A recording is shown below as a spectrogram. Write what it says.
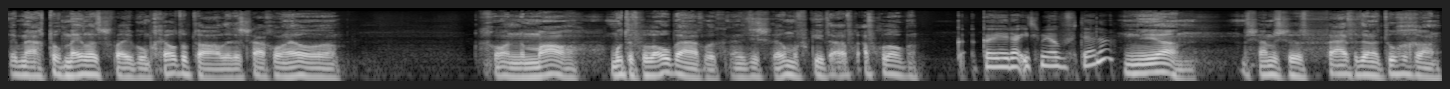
heb me eigenlijk toch mee laten slepen om geld op te halen. Dat zou gewoon heel... Uh, gewoon normaal moeten verlopen eigenlijk. En het is helemaal verkeerd af, afgelopen. K- Kan je daar iets meer over vertellen? Ja, we zijn met z'n vijven daar naartoe gegaan.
